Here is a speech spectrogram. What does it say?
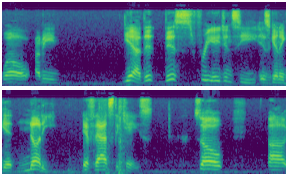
well, I mean, yeah, th- this free agency is going to get nutty if that's the case. So, uh,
